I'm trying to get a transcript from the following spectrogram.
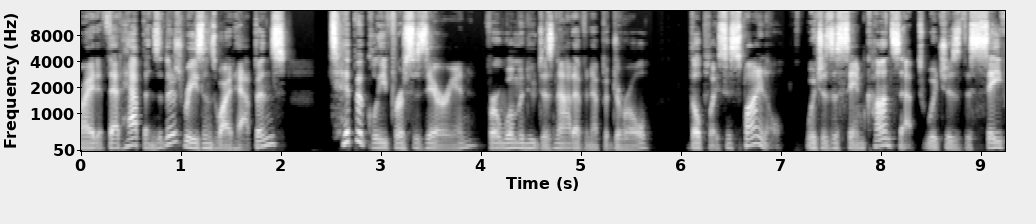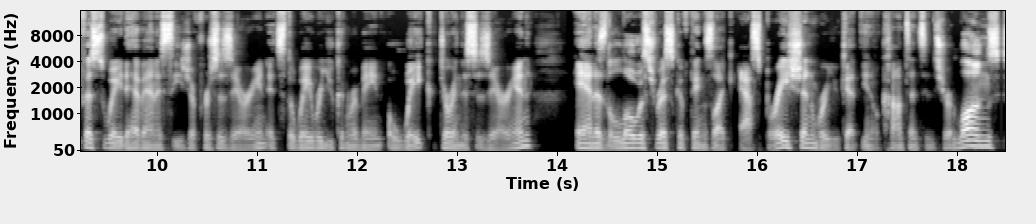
right? If that happens, and there's reasons why it happens. Typically, for a cesarean, for a woman who does not have an epidural, they'll place a spinal which is the same concept, which is the safest way to have anesthesia for cesarean. It's the way where you can remain awake during the cesarean and has the lowest risk of things like aspiration, where you get, you know, contents into your lungs.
